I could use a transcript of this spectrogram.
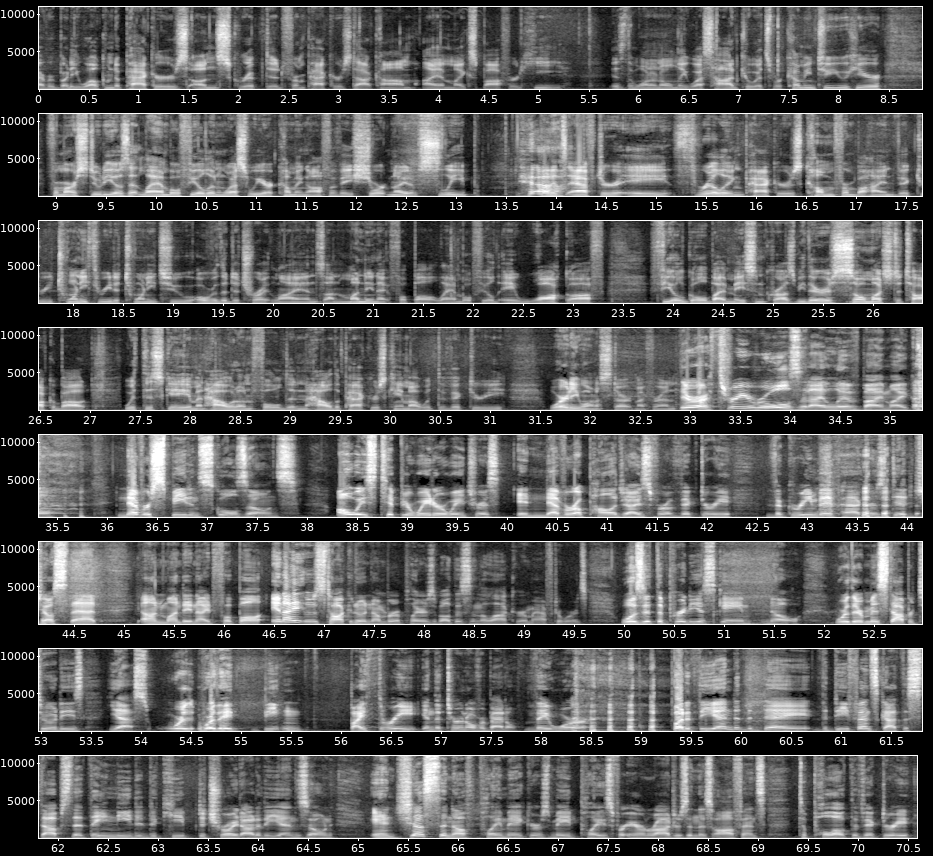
Hi, everybody. Welcome to Packers Unscripted from Packers.com. I am Mike Spofford. He is the one and only Wes Hodkiewicz. We're coming to you here from our studios at Lambeau Field. And, Wes, we are coming off of a short night of sleep. Yeah. But it's after a thrilling Packers come from behind victory, 23 to 22 over the Detroit Lions on Monday Night Football at Lambeau Field. A walk-off field goal by Mason Crosby. There is so much to talk about with this game and how it unfolded and how the Packers came out with the victory. Where do you want to start, my friend? There are three rules that I live by, Michael. never speed in school zones. Always tip your waiter or waitress and never apologize for a victory. The Green Bay Packers did just that on Monday Night Football. And I was talking to a number of players about this in the locker room afterwards. Was it the prettiest game? No. Were there missed opportunities? Yes. Were, were they beaten by three in the turnover battle. They were. but at the end of the day, the defense got the stops that they needed to keep Detroit out of the end zone. And just enough playmakers made plays for Aaron Rodgers in this offense to pull out the victory.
